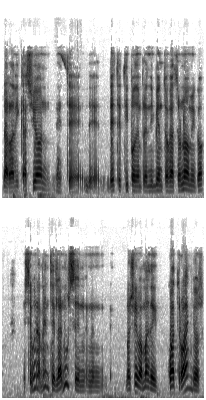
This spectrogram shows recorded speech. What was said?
la erradicación este, de, este tipo de emprendimientos gastronómicos, seguramente Lanús en, en, no lleva más de cuatro años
